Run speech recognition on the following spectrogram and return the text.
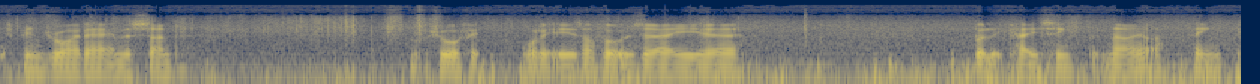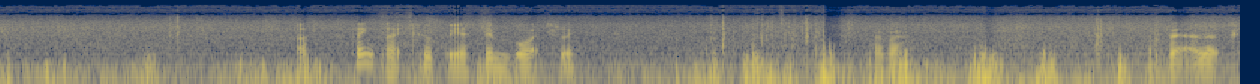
It's been dried out in the sun. Not sure if it what it is. I thought it was a uh, bullet casing, but no, I think I think that could be a thimble actually. Have a, a better look.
